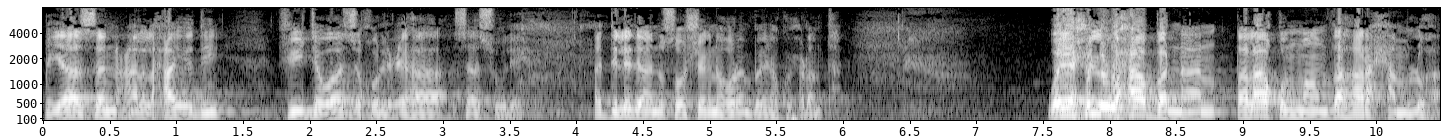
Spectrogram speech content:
qiyaasan cala alxaa'idi fii jawaazi khulciha saasuu leh soo sheegnay horen bayna ku xidhanta wayaxilu waxaa bannaan alaaqu man dahara xamluha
